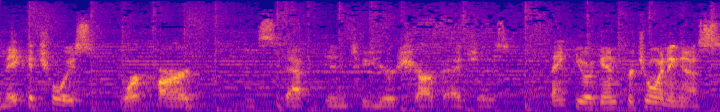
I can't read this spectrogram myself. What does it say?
make a choice, work hard, and step into your sharp edges. Thank you again for joining us.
